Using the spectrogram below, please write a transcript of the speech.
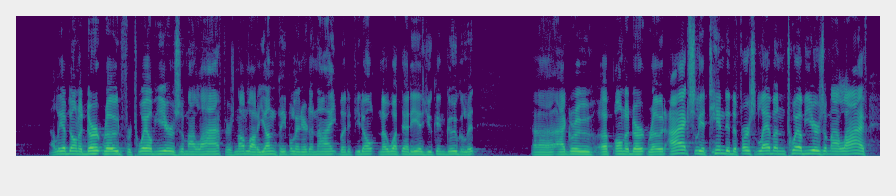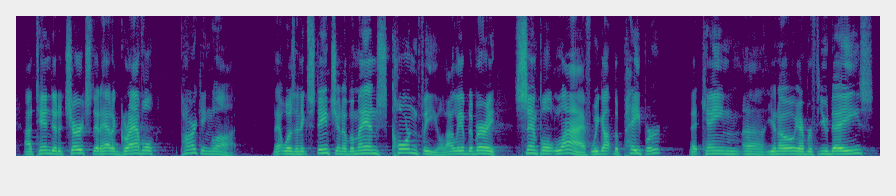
I lived on a dirt road for 12 years of my life. There's not a lot of young people in here tonight, but if you don't know what that is, you can Google it. Uh, I grew up on a dirt road. I actually attended the first 11, 12 years of my life. I attended a church that had a gravel parking lot. That was an extension of a man's cornfield. I lived a very simple life. We got the paper that came, uh, you know, every few days.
